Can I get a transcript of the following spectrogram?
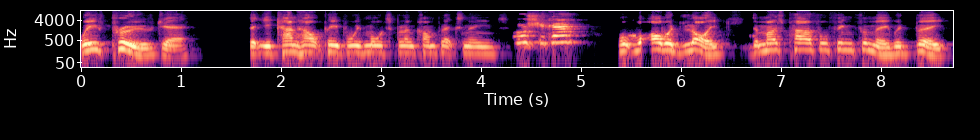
we've proved, yeah, that you can help people with multiple and complex needs. Of course you can. But what I would like, the most powerful thing for me would be,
